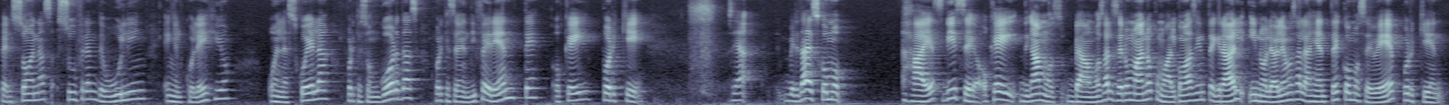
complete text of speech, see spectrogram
personas sufren de bullying en el colegio o en la escuela porque son gordas, porque se ven diferente, ¿ok? Porque, o sea, ¿verdad? Es como Hayes dice, ok, digamos, veamos al ser humano como algo más integral y no le hablemos a la gente como se ve porque,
